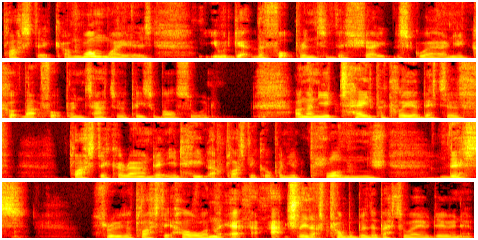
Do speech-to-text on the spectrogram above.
plastic and one way is you would get the footprint of this shape, the square, and you'd cut that footprint out of a piece of balsa wood. And then you'd tape a clear bit of plastic around it and you'd heat that plastic up and you'd plunge this through the plastic hole. And actually that's probably the better way of doing it.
